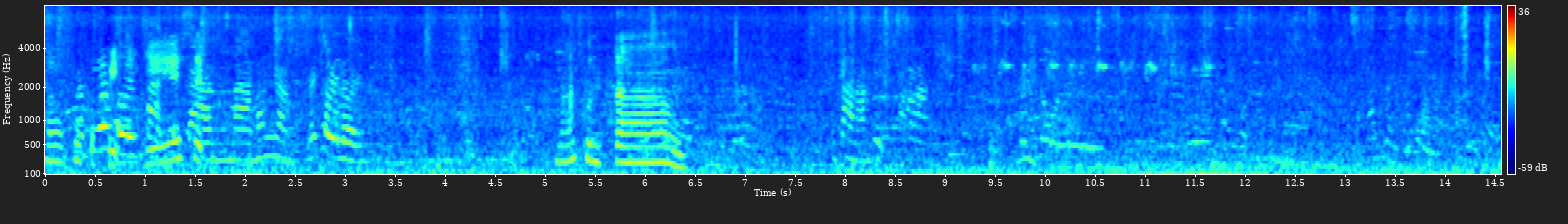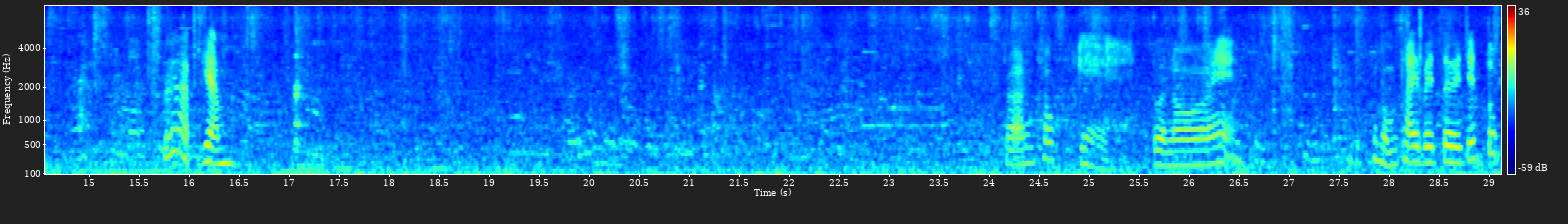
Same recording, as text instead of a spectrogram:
ข้าวคลุกกะปิยี่สิบมาบ้างยังไม่เคยเลยน้ำคุณตาล ตาน้ำเด็ก ลาบยำร้านข้าวแก่ตัวน้อย ขนมไทยใบเตยเจ๊ตุ๊ก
